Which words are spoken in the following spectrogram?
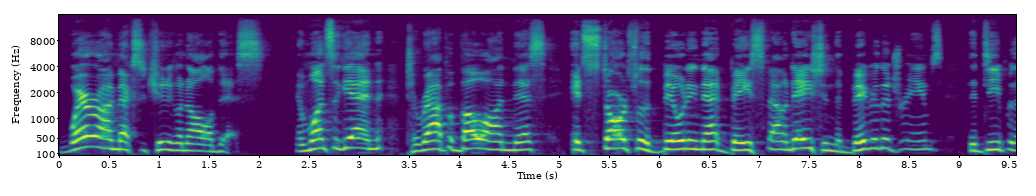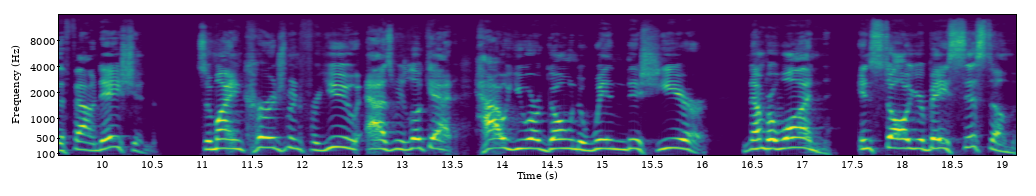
where I'm executing on all of this. And once again, to wrap a bow on this, it starts with building that base foundation. The bigger the dreams, the deeper the foundation. So, my encouragement for you as we look at how you are going to win this year number one, install your base system.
